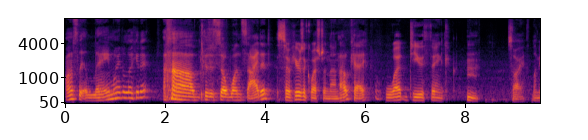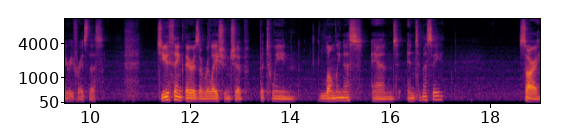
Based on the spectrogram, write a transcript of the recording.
honestly a lame way to look at it um, because it's so one sided. So here's a question then. Okay. What do you think? Hmm. Sorry, let me rephrase this. Do you think there is a relationship between loneliness and intimacy? Sorry,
